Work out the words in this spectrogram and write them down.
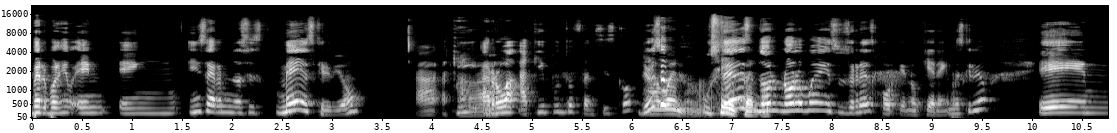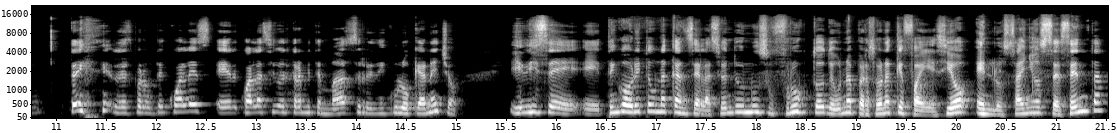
Pero, por ejemplo, en, en Instagram nos es- me escribió a- aquí, Ah. arroba aquí punto Francisco. Yo Ah, no sé, bueno, sí, ustedes no, no lo mueven en sus redes porque no quieren. Me escribió. Eh, te- les pregunté cuál es el, cuál ha sido el trámite más ridículo que han hecho. Y dice, eh, tengo ahorita una cancelación de un usufructo de una persona que falleció en los años 60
